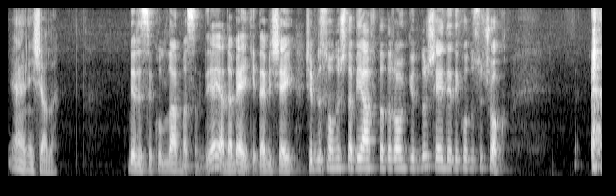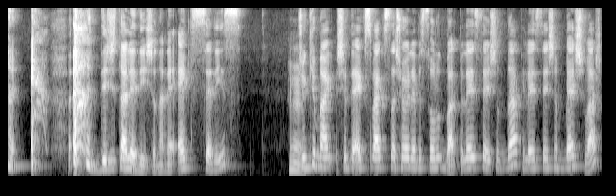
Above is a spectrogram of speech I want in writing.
Yani inşallah. Birisi kullanmasın diye ya da belki de bir şey. Şimdi sonuçta bir haftadır 10 gündür şey dedikodusu çok. Digital Edition hani X Series çünkü Mac- şimdi Xbox'ta şöyle bir sorun var. PlayStation'da PlayStation 5 var.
